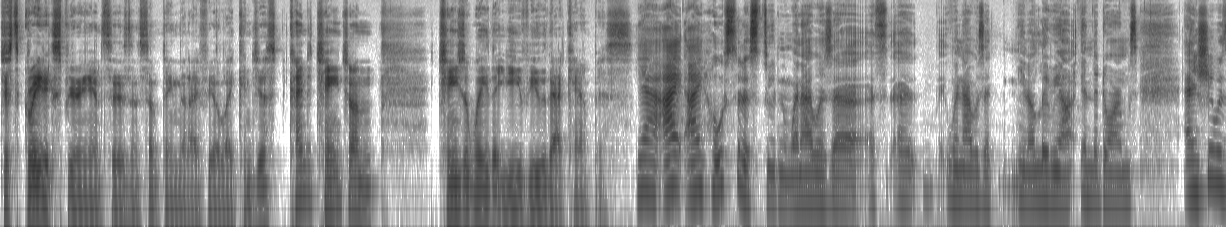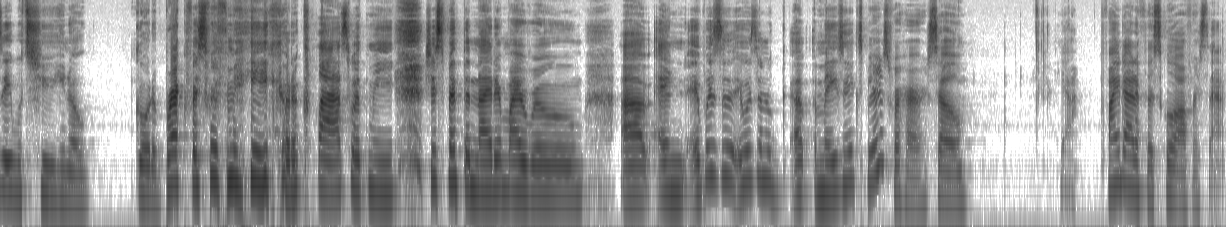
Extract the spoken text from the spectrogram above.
just great experiences and something that I feel like can just kind of change on change the way that you view that campus. Yeah, I, I hosted a student when I was a, a, a when I was a you know living out in the dorms, and she was able to you know go to breakfast with me, go to class with me. She spent the night in my room, uh, and it was it was an amazing experience for her. So, yeah, find out if the school offers that.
